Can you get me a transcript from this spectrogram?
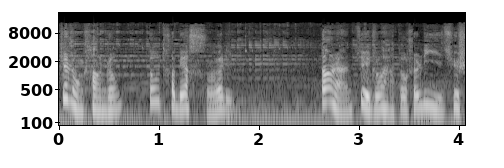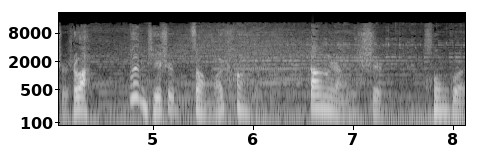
这种抗争都特别合理。当然，最终啊都是利益驱使，是吧？问题是怎么抗争？当然是通过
